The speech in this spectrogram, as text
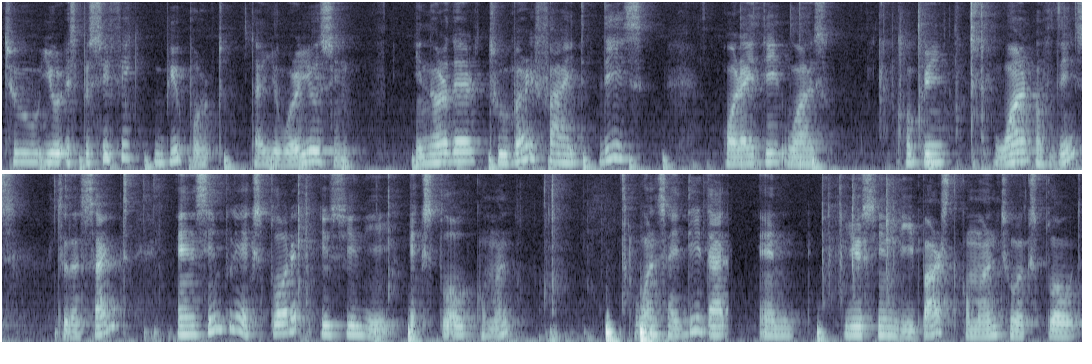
to your specific viewport that you were using in order to verify this. What I did was copy one of these to the site and simply explode it using the explode command. Once I did that and using the burst command to explode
